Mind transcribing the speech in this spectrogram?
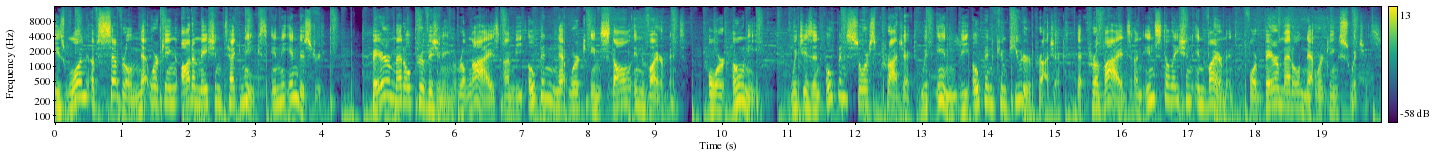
is one of several networking automation techniques in the industry. Bare metal provisioning relies on the Open Network Install Environment, or ONIE which is an open source project within the Open Computer project that provides an installation environment for bare metal networking switches.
